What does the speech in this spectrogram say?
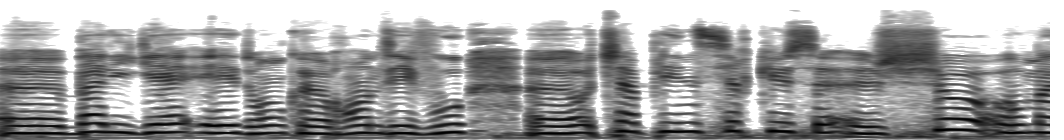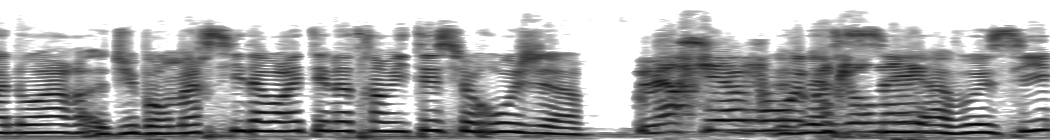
euh, Baliguet. Et donc, rendez-vous au Chaplin Circus Show au Manoir du Bon. Merci d'avoir été notre invité sur Rouge. Merci à vous et bonne Merci journée. à vous aussi.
